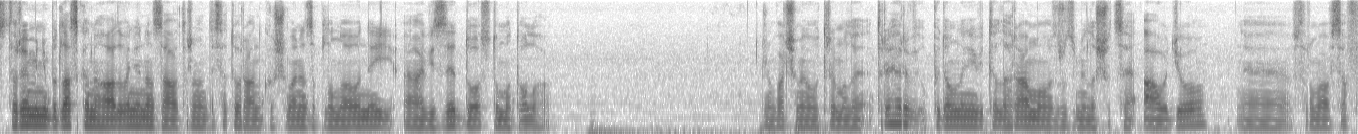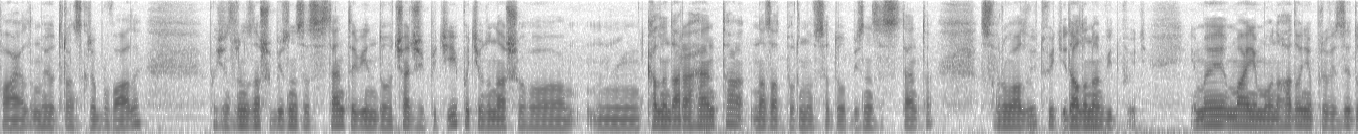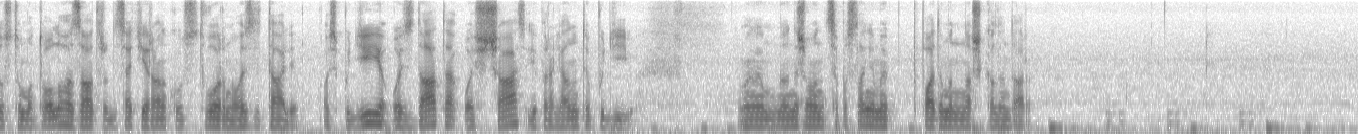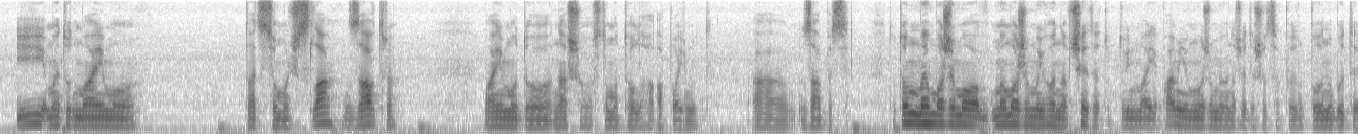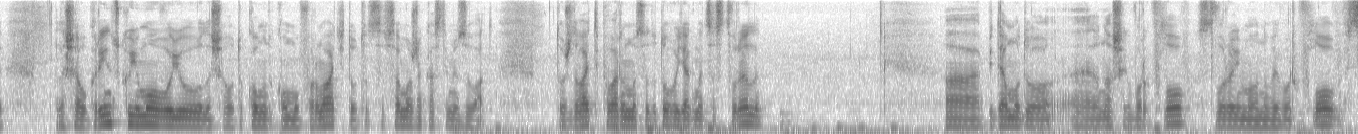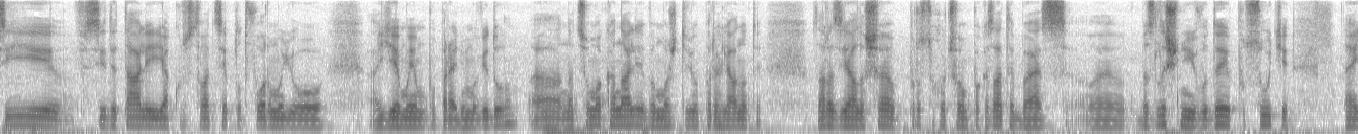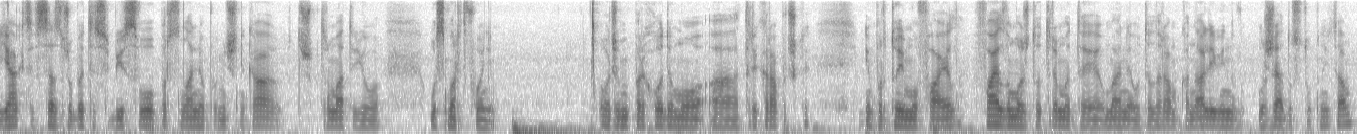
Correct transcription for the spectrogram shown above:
Створи мені, будь ласка, нагадування на завтра на 10 ранку, що в мене запланований а, візит до стоматолога. Вже бачимо, ми отримали тригер повідомлення від телеграму. Зрозуміло, що це аудіо. Е, сформувався файл, ми його транскрибували. Потім звернув з нашого бізнес-асистента, він до ChatGPT, потім до нашого календар-агента, назад повернувся до бізнес-асистента, сформували відповідь і дало нам відповідь. І ми маємо нагадування про візит до стоматолога завтра о 10 ранку створено ось деталі. Ось подія, ось дата, ось час і переглянути подію. Ми, ми нажимаємо на це послання, ми попадемо на наш календар. І ми тут маємо 27 числа, завтра, маємо до нашого стоматолога appointment, а, запис. Тобто ми можемо, ми можемо його навчити, тобто він має пам'ять, ми можемо його навчити, що це повинно бути лише українською мовою, лише у такому такому форматі, тобто це все можна кастомізувати. Тож давайте повернемося до того, як ми це створили. Підемо до, е, до наших workflow, створюємо новий workflow. Всі, всі деталі, як користуватися платформою, е, є в моєму попередньому відео е, на цьому каналі, ви можете його переглянути. Зараз я лише просто хочу вам показати без, без лишньої води, по суті, як це все зробити собі свого персонального помічника, щоб тримати його у смартфоні. Отже, ми переходимо а, три крапочки, імпортуємо файл. Файл ви можете отримати у мене у телеграм-каналі, він вже доступний там.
